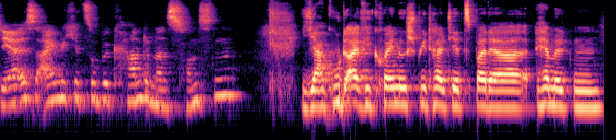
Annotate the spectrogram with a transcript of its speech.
der ist eigentlich jetzt so bekannt und ansonsten, Ja, gut, Ivy Queno spielt halt jetzt bei der Hamilton,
